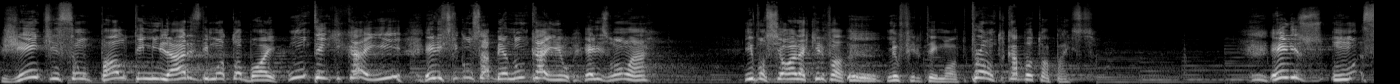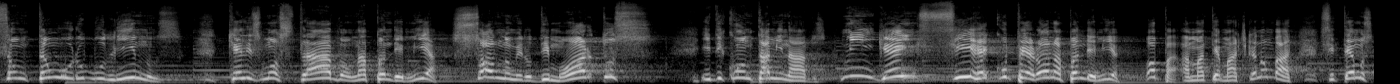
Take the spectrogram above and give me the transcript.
Gente, em São Paulo tem milhares de motoboy. Um tem que cair. Eles ficam sabendo, um caiu. Eles vão lá. E você olha aquilo e fala: ah, Meu filho tem moto. Pronto, acabou tua paz. Eles são tão urubulinos que eles mostravam na pandemia só o número de mortos e de contaminados. Ninguém se recuperou na pandemia. Opa, a matemática não bate. Se temos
